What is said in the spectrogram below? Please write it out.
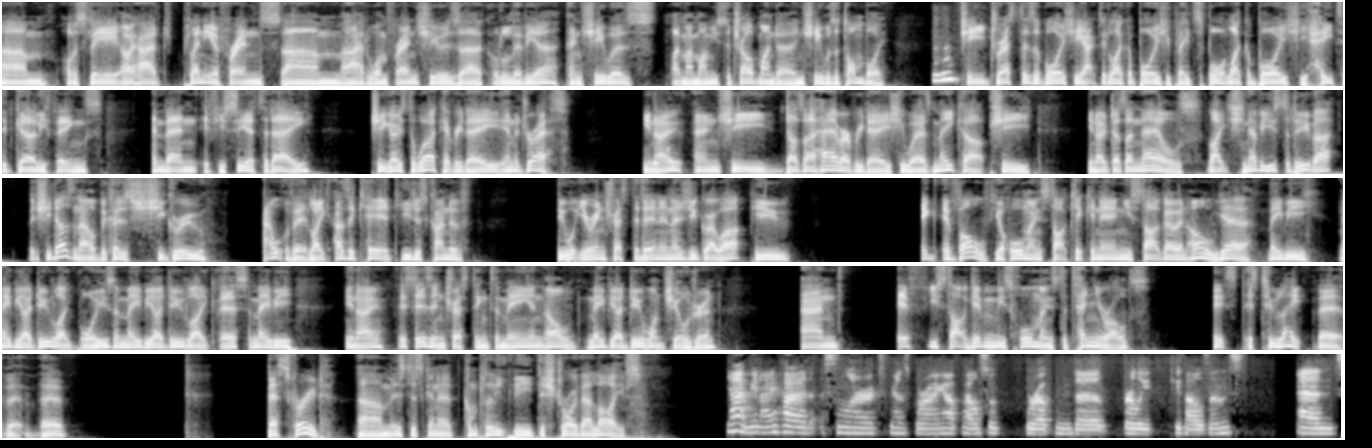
um, obviously, I had plenty of friends. Um, I had one friend, she was uh, called Olivia, and she was like my mum used to childmind her, and she was a tomboy. Mm-hmm. She dressed as a boy, she acted like a boy, she played sport like a boy, she hated girly things. And then if you see her today, she goes to work every day in a dress, you know, and she does her hair every day, she wears makeup, she, you know, does her nails. Like she never used to do that, but she does now because she grew out of it. Like as a kid, you just kind of do what you're interested in, and as you grow up, you evolve. Your hormones start kicking in. You start going, oh yeah, maybe maybe I do like boys, and maybe I do like this, and maybe you know this is interesting to me, and oh maybe I do want children. And if you start giving these hormones to ten year olds, it's it's too late. They're they're they're, they're screwed um, is just going to completely destroy their lives. Yeah, I mean, I had a similar experience growing up. I also grew up in the early 2000s, and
